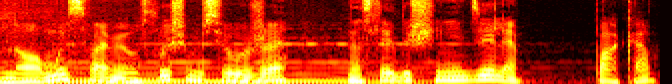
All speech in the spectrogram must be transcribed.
Ну а мы с вами услышимся уже на следующей неделе. Пока.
